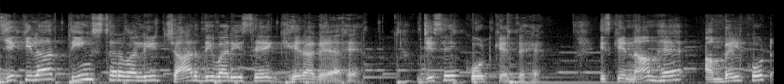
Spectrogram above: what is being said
ये किला तीन स्तर वाली चार दीवारी से घेरा गया है, जिसे कोट कहते हैं। इसके नाम है अंबेल कोट,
